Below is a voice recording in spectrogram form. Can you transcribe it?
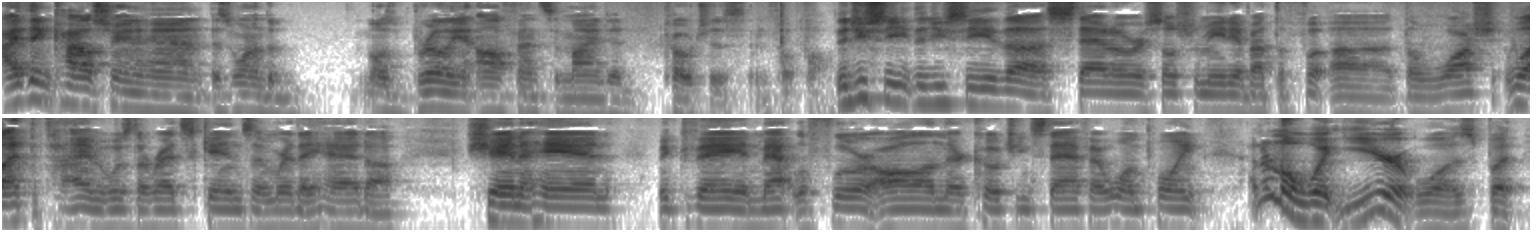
I think Kyle Shanahan is one of the most brilliant offensive-minded coaches in football. Did you see? Did you see the stat over social media about the uh the wash? Well, at the time it was the Redskins, and where they had uh, Shanahan, McVay, and Matt Lafleur all on their coaching staff at one point. I don't know what year it was, but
